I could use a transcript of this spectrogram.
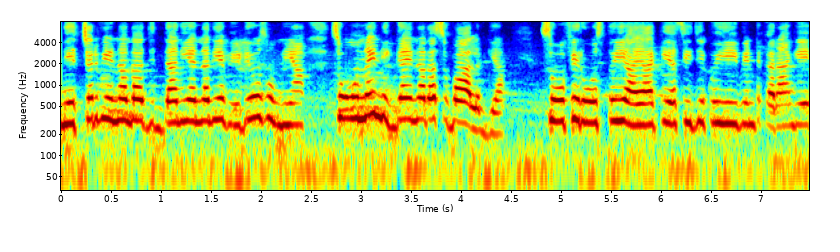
ਨੇਚਰ ਵੀ ਇਹਨਾਂ ਦਾ, ਜਿੱਦਾਂ ਦੀਆਂ ਇਹਨਾਂ ਦੀਆਂ ਵੀਡੀਓਜ਼ ਹੁੰਦੀਆਂ ਸੋ ਉਹਨਾਂ ਹੀ ਨਿੱਘਾ ਇਹਨਾਂ ਦਾ ਸੁਭਾਅ ਲੱਗਿਆ। ਸੋ ਫਿਰ ਉਸ ਤੋਂ ਹੀ ਆਇਆ ਕਿ ਅਸੀਂ ਜੇ ਕੋਈ ਇਵੈਂਟ ਕਰਾਂਗੇ,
